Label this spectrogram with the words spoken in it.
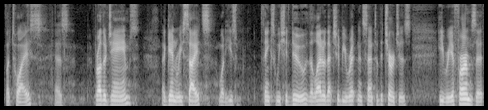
but twice, as Brother James again recites what he thinks we should do, the letter that should be written and sent to the churches. He reaffirms it.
